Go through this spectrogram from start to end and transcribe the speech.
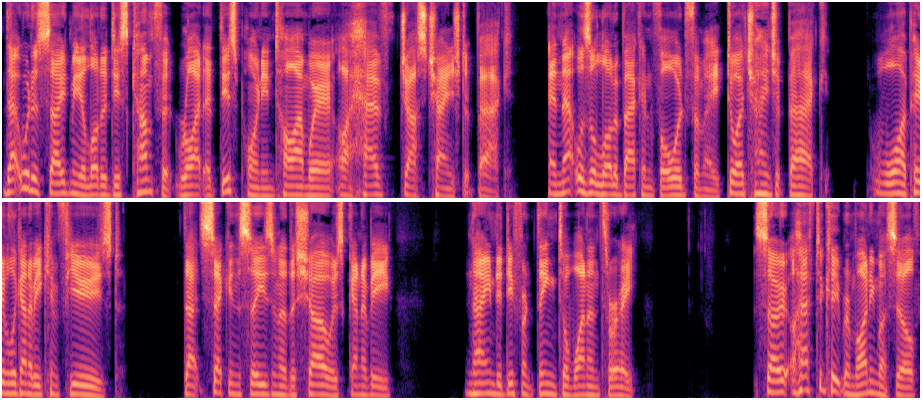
that would have saved me a lot of discomfort right at this point in time where I have just changed it back. And that was a lot of back and forward for me. Do I change it back? Why people are going to be confused. That second season of the show is going to be named a different thing to one and three. So I have to keep reminding myself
